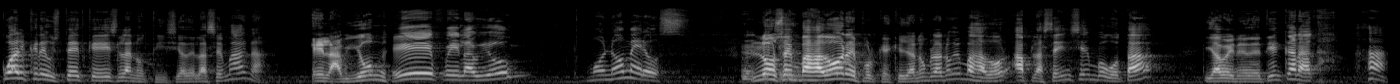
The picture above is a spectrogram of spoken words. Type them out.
¿cuál cree usted que es la noticia de la semana? El avión jefe, el avión. Monómeros. Los embajadores, porque es que ya nombraron embajador a Plasencia en Bogotá y a Benedetti en Caracas. Ja.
